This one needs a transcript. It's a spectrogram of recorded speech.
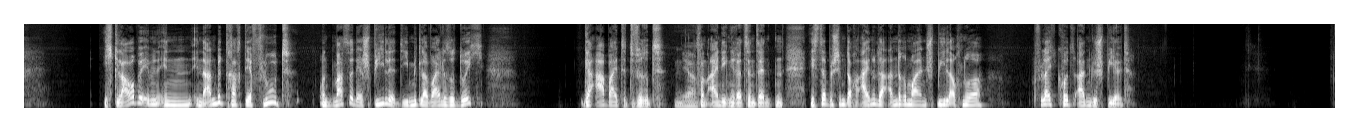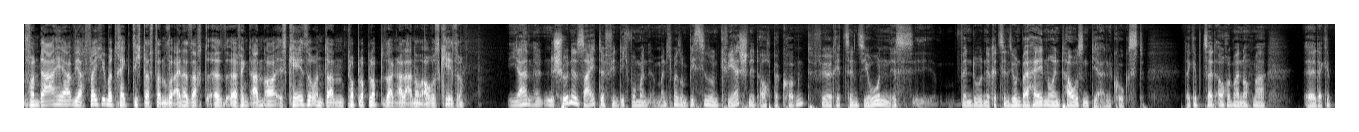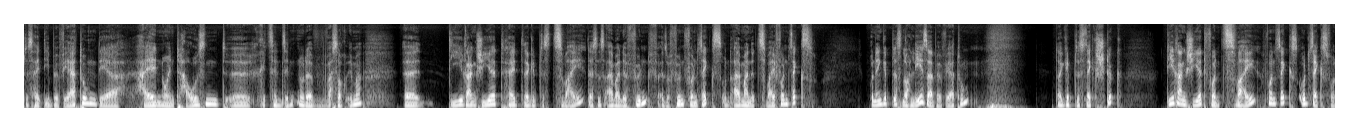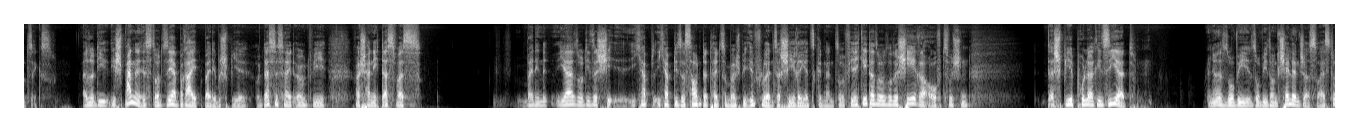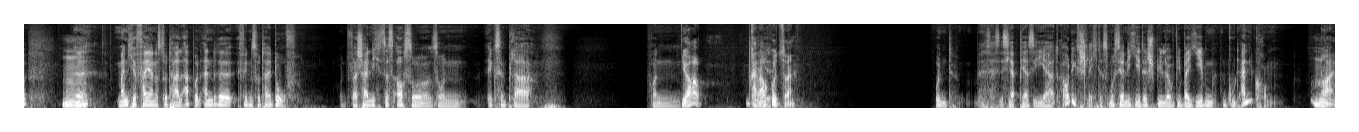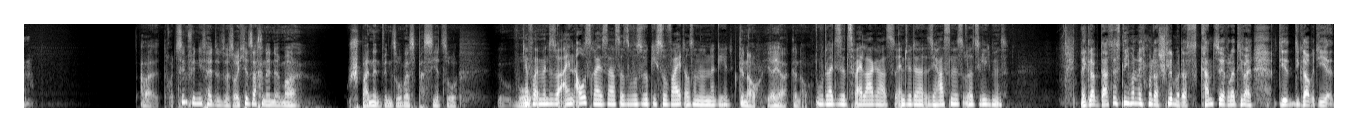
ich glaube, in, in, in Anbetracht der Flut und Masse der Spiele, die mittlerweile so durchgearbeitet wird Ja. von einigen Rezensenten, ist da bestimmt auch ein oder andere Mal ein Spiel auch nur vielleicht kurz angespielt. Von daher, ja, vielleicht überträgt sich das dann, wo einer sagt, äh, er fängt an, oh, ist Käse und dann plopp, plopp, plopp, sagen alle anderen auch ist Käse. Ja, eine schöne Seite, finde ich, wo man manchmal so ein bisschen so einen Querschnitt auch bekommt für Rezensionen, ist, wenn du eine Rezension bei Hell 9000 dir anguckst. Da gibt es halt auch immer noch mal, äh, da gibt es halt die Bewertung der Hell 9000 äh, Rezensenten oder was auch immer. Äh, die rangiert halt, da gibt es zwei, das ist einmal eine 5, also 5 von 6 und einmal eine 2 von 6. Und dann gibt es noch Leserbewertungen. Da gibt es sechs Stück. Die rangiert von 2 von 6 und 6 von 6. Also die, die Spanne ist dort sehr breit bei dem Spiel. Und das ist halt irgendwie wahrscheinlich das, was bei den, ja, so diese, Sche ich habe ich hab diese Sounddatei zum Beispiel Influencer-Schere jetzt genannt. So, vielleicht geht da so, so eine Schere auf zwischen das Spiel polarisiert. Ne, so, wie, so wie so ein Challengers, weißt du? Äh, manche feiern es total ab und andere finden es total doof. Und wahrscheinlich ist das auch so, so ein Exemplar von. Ja, kann auch gut sein. Und das ist ja per se ja auch nichts Schlechtes. Muss ja nicht jedes Spiel irgendwie bei jedem gut ankommen. Nein. Aber trotzdem finde ich halt so solche Sachen dann immer spannend, wenn sowas passiert, so. Wo, Ja, vor allem, wenn du so einen Ausreißer hast, also wo es wirklich so weit auseinander geht. genau, ja, ja, genau. Wo du halt diese zwei Lager hast. So entweder sie hassen es oder sie lieben es. Na, Ich glaube, das ist nicht mal, nicht mal das Schlimme. Das kannst du ja relativ. Die, die glaube die,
